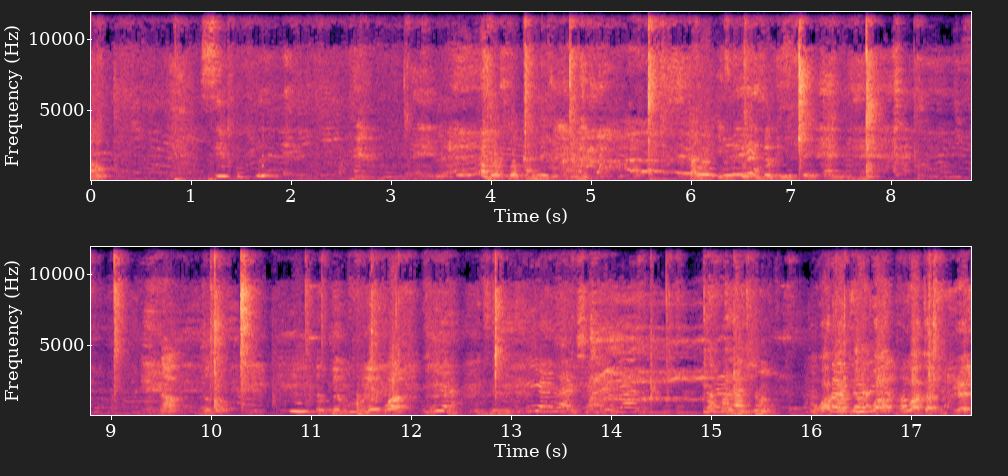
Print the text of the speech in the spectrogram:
Oh S'il vous plaît. Non, non, calmez-vous, calmez-vous. Calmez-vous, il il veut rien faire, calmez-vous. Non, non, non. Mais vous voulez quoi? Il y a, il y a l'argent, il y a, Il n'y a pas l'argent. Pourquoi toi, tu- pourquoi- pourquoi toi tu pleures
